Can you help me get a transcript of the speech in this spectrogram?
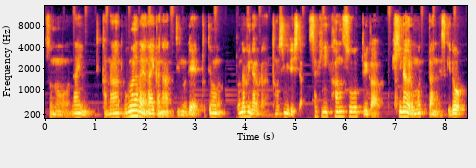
そのないかな僕の中ではないかなっていうのでとてもどんな風になるかな楽しみでした。先に感想というか聞きながら思ったんですけど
